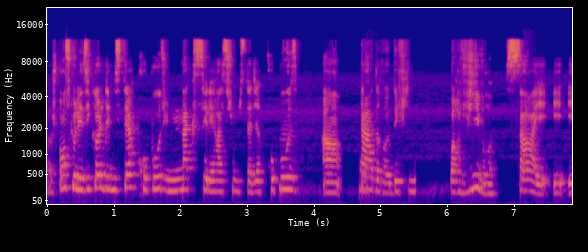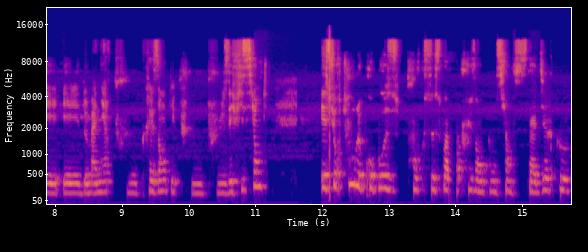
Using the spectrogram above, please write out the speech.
Euh, je pense que les écoles des mystères proposent une accélération, c'est-à-dire proposent un cadre défini pouvoir vivre ça et, et, et, de manière plus présente et plus, plus efficiente. Et surtout, le propose pour que ce soit plus en conscience. C'est-à-dire que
